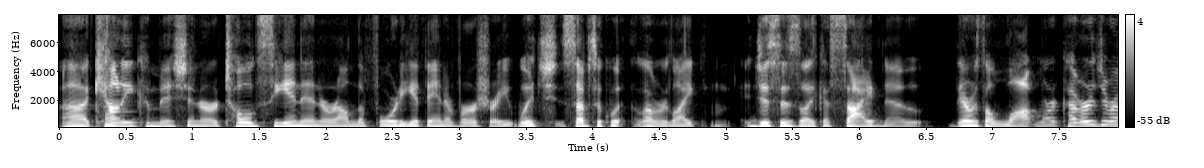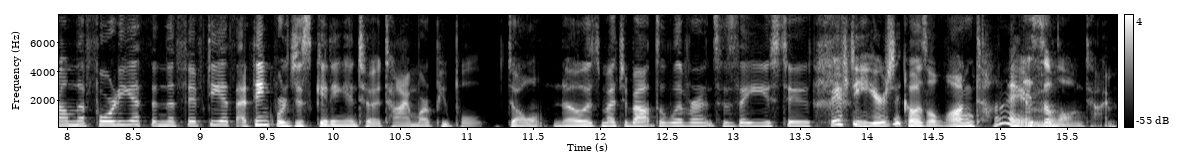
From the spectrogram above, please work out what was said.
uh, county commissioner, told CNN around the 40th anniversary, which subsequent, or like, just as like a side note, there was a lot more coverage around the 40th and the 50th. I think we're just getting into a time where people don't know as much about deliverance as they used to. 50 years ago is a long time. It's a long time.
